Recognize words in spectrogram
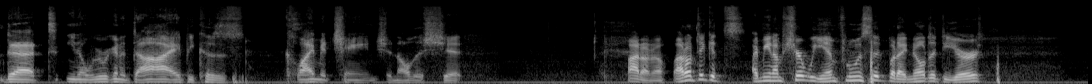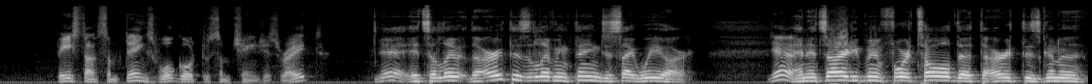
that you know we were gonna die because climate change and all this shit. I don't know. I don't think it's. I mean, I'm sure we influence it, but I know that the Earth, based on some things, will go through some changes, right? Yeah, it's a li- the Earth is a living thing, just like we are. Yeah, and it's already been foretold that the Earth is gonna,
